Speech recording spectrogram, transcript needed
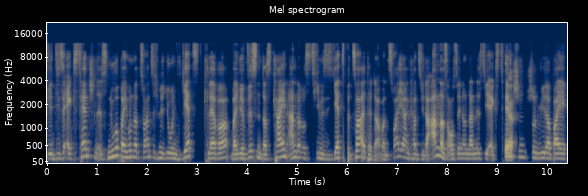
wir, diese Extension ist nur bei 120 Millionen jetzt clever, weil wir wissen, dass kein anderes Team sie jetzt bezahlt hätte. Aber in zwei Jahren kann es wieder anders aussehen und dann ist die Extension schon wieder bei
